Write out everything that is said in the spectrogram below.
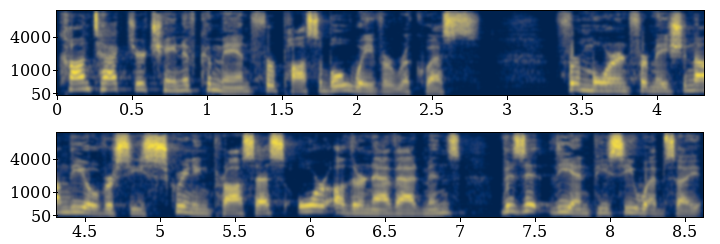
contact your chain of command for possible waiver requests. For more information on the overseas screening process or other NAV admins, visit the NPC website.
